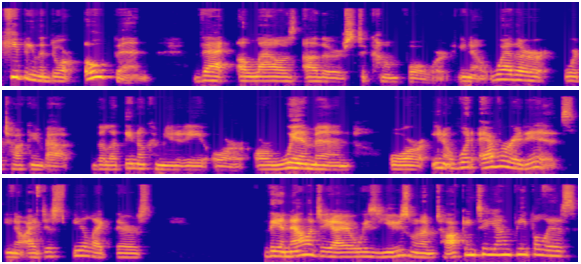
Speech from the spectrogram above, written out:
keeping the door open, that allows others to come forward. You know, whether we're talking about the Latino community or or women or you know whatever it is. You know, I just feel like there's the analogy I always use when I'm talking to young people is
